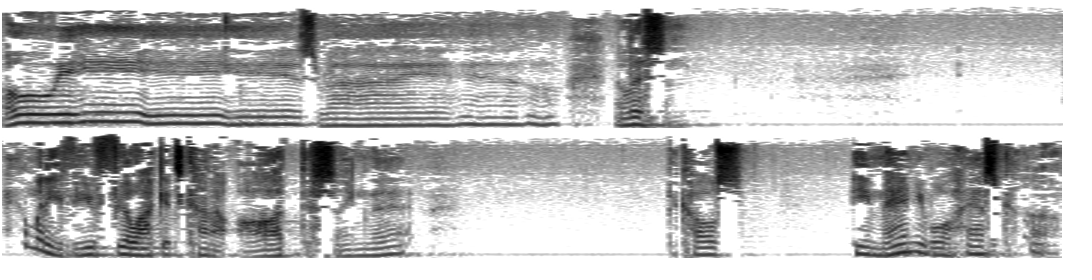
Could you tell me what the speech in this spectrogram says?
O Israel. Now listen. How many of you feel like it's kind of odd to sing that? because Emmanuel has come.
